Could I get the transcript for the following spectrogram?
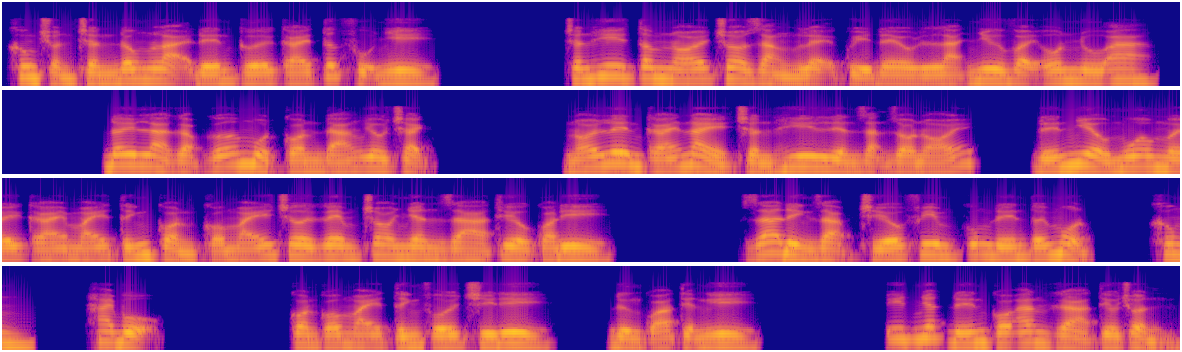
không chuẩn Trần Đông lại đến cưới cái tức phụ nhi. Trần Hy Tâm nói cho rằng lệ quỷ đều là như vậy ôn nhu a. Đây là gặp gỡ một con đáng yêu trạch. Nói lên cái này Trần Hy liền dặn dò nói, đến nhiều mua mấy cái máy tính còn có máy chơi game cho nhân ra thiêu qua đi. Gia đình dạp chiếu phim cũng đến tới một, không, hai bộ. Còn có máy tính phối trí đi, đừng quá tiện nghi. Ít nhất đến có ăn gà tiêu chuẩn,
